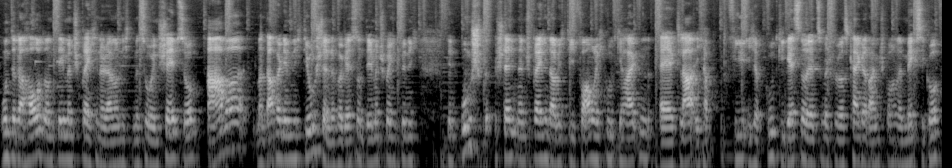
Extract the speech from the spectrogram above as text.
unter der Haut und dementsprechend halt einfach nicht mehr so in Shape so. Aber man darf halt eben nicht die Umstände vergessen und dementsprechend finde ich den Umständen entsprechend habe ich die Form recht gut gehalten. Äh, klar, ich habe viel, ich habe gut gegessen oder jetzt zum Beispiel was Kai gerade angesprochen hat, in Mexiko,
